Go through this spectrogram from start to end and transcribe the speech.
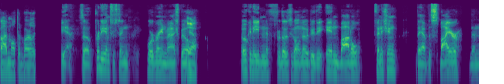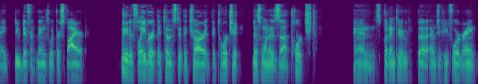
5 malted barley. Yeah, so pretty interesting four grain mash bill. Yeah. Oak and Eden, if for those who don't know, do the in bottle finishing. They have the spire, then they do different things with their spire. They either flavor it, they toast it, they char it, they torch it. This one is uh, torched and it's put into the MGP four grain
